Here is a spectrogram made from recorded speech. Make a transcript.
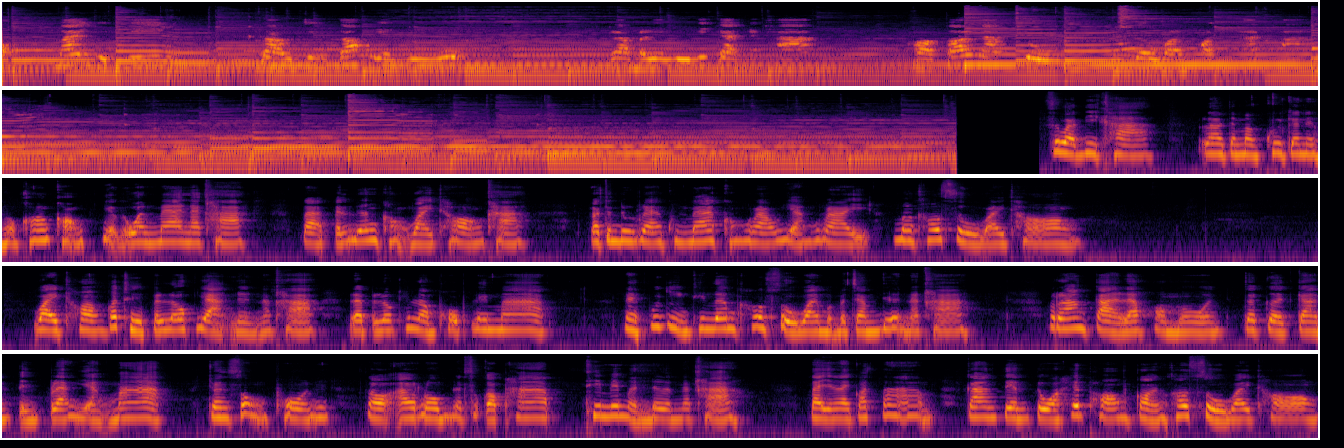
กไม่หยุดนิ่ง เราจึงต้องเรียนรู้ เรามาเรียนรู้ด้วยกันนะคะ ขอต้อนรับสู่เซอร์วันพอดคาส์ค่ะสวัสดีค่ะ เราจะมาคุยกันในหัวข้อของเกี่ยวกับวันแม่นะคะ แต่เป็นเรื่องของวัยทองค่ะ เราจะดูแลคุณแม่ของเราอย่างไร เมื่อเข้าสู่วัยทอง วัยทองก็ถือเป็นโรคอย่างหนึ่งนะคะ และเป็นโรคที่เราพบได้มาก ในผู้หญิงที่เริ่มเข้าสู่วัยหมดประจำเดือนนะคะ ร่างกายและฮอร์โมนจะเกิดการเปลี่ยนแปลงอย่างมาก จนส่งผลต่ออารมณ์และสุขภาพที่ไม่เหมือนเดิมนะคะ แต่อย่างไรก็ตาม การเตรียมตัวให้พร้อมก่อนเข้าสู่วัยทอง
